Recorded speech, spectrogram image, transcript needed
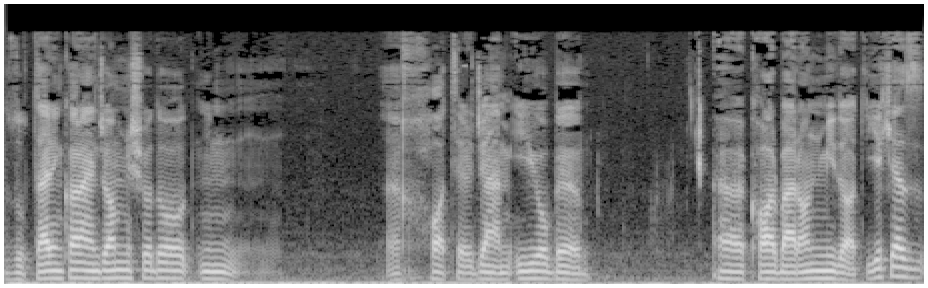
زودتر این کار انجام می‌شد و این خاطر جمعی رو به کاربران می‌داد. یکی از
